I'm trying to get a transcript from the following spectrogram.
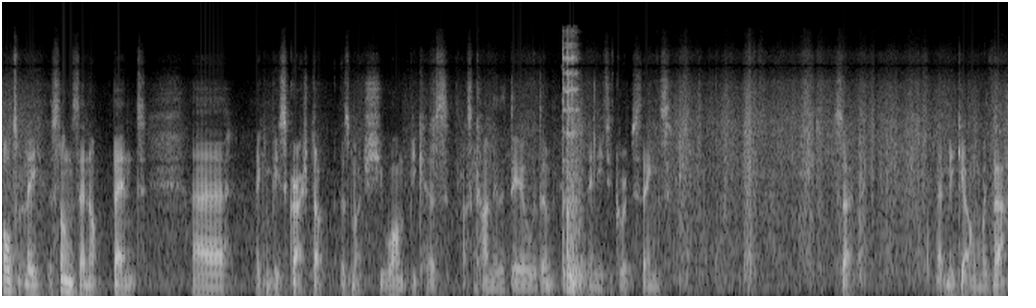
Ultimately, as long as they're not bent, uh, they can be scratched up as much as you want because that's kind of the deal with them. They need to grip things. So, let me get on with that.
